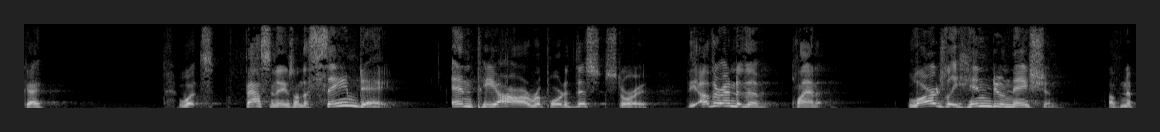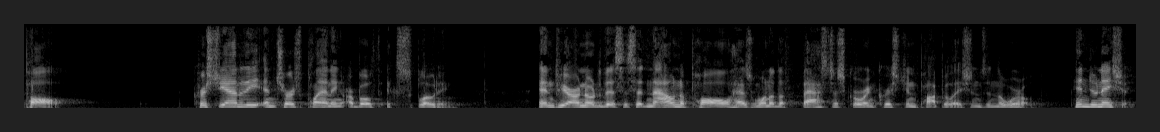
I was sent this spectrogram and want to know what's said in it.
Okay? What's fascinating is on the same day, NPR reported this story. The other end of the planet, largely Hindu nation of Nepal, Christianity and church planting are both exploding. NPR noted this. It said, now Nepal has one of the fastest growing Christian populations in the world. Hindu nation.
